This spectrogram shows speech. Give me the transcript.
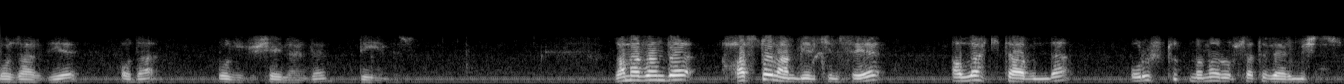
bozar diye o da bozucu şeylerden değildir. Ramazanda hasta olan bir kimseye Allah kitabında oruç tutmama ruhsatı vermiştir.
